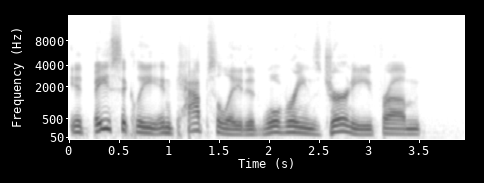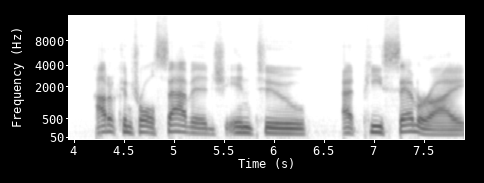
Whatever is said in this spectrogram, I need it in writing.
it basically encapsulated Wolverine's journey from out of control savage into at peace samurai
